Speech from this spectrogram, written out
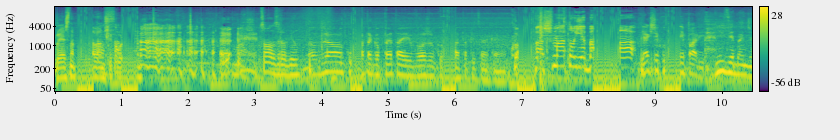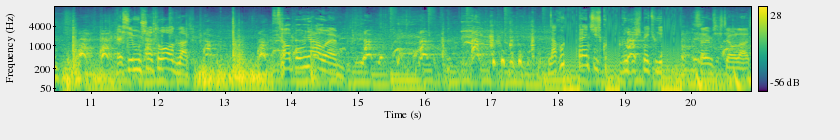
Bo ja już napalam się kur... Co on zrobił? No wziął kurwa tego peta i włożył kurwa na tapicerkę. Kurwa, szmato jeba... Jak się kurwa nie pali? Nic nie będzie. Ja się muszę tu odlać. Zapomniałem. Na chuj kręcisz kurwa, gruby śmieciu je... Serio mi się chciał lać.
